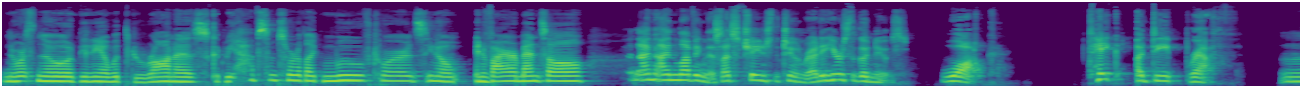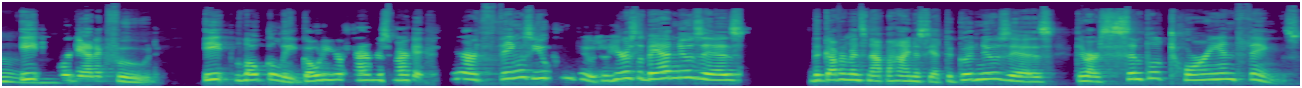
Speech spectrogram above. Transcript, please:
North Node meeting up with Uranus? Could we have some sort of like move towards, you know, environmental? I'm, I'm loving this. Let's change the tune. Ready? Here's the good news walk, take a deep breath, mm. eat organic food, eat locally, go to your farmer's market. There are things you can do. So here's the bad news is the government's not behind us yet. The good news is there are simple Taurean things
